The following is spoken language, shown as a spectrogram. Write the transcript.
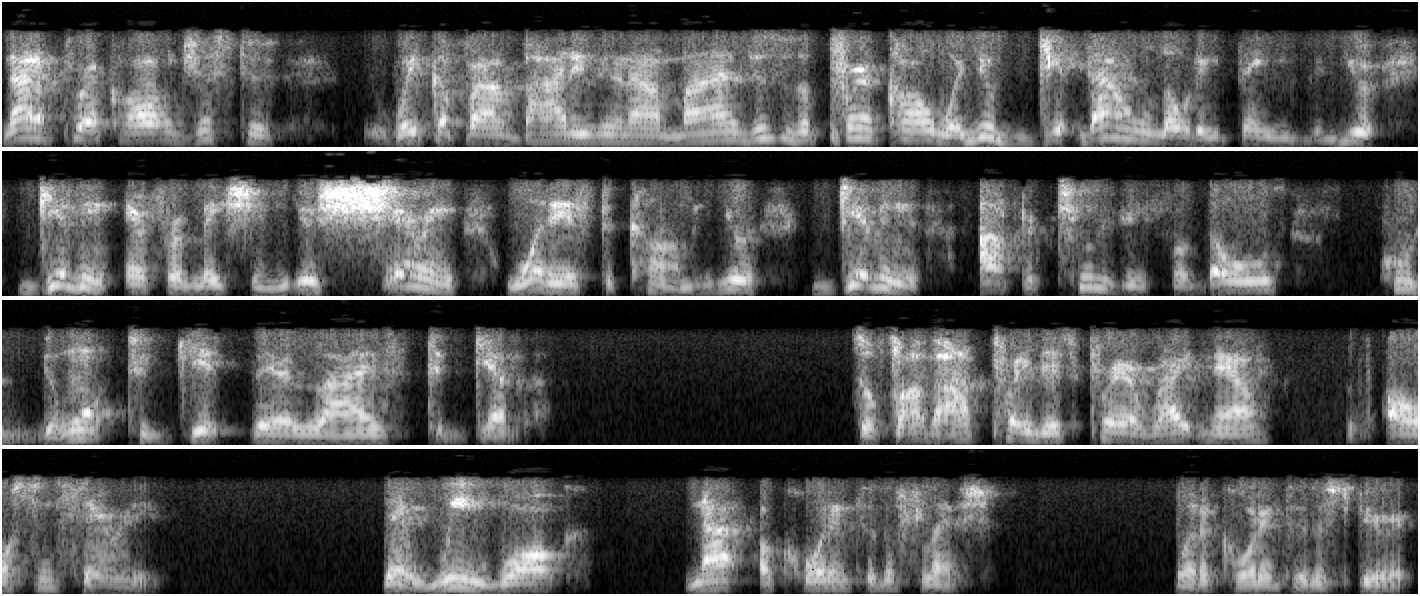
Not a prayer call just to wake up our bodies and our minds. This is a prayer call where you're downloading things and you're giving information. You're sharing what is to come. You're giving opportunity for those who want to get their lives together. So, Father, I pray this prayer right now with all sincerity that we walk not according to the flesh, but according to the Spirit.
